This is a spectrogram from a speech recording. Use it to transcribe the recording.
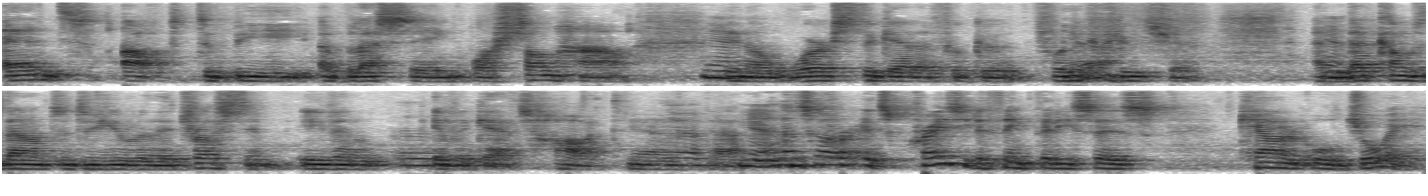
ends up to be a blessing or somehow, Yeah. you know, works together for good for the future. And Yeah. that comes down to do you really trust Him, even mm. if it gets hard. Yeah. Yeah. Yeah. It's, cra- it's crazy to think that he says, count it all joy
